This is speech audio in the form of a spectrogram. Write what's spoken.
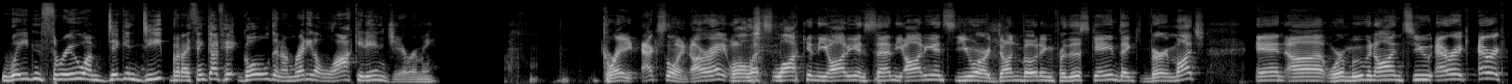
wading through. I'm digging deep, but I think I've hit gold, and I'm ready to lock it in, Jeremy. Great, excellent. All right, well, let's lock in the audience then. The audience, you are done voting for this game. Thank you very much. And uh, we're moving on to Eric. Eric,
